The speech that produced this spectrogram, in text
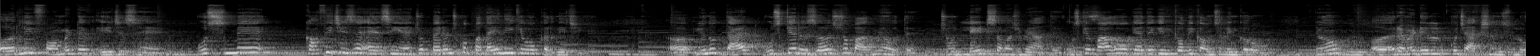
अर्ली फॉर्मेटिव एजेस हैं उसमें काफ़ी चीज़ें ऐसी हैं जो पेरेंट्स को पता ही नहीं कि वो करनी चाहिए। यू नो दैट उसके रिज़ल्ट जो बाद में होते हैं जो लेट समझ में आते हैं उसके बाद वो कहते हैं कि इनको भी काउंसलिंग करो। यू नो रेमेडियल कुछ एक्शंस लो।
